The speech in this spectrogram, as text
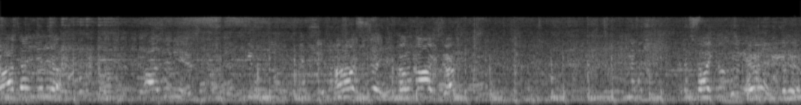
Bazen geliyor. Bazen iyi. Karar sizin, yukarı daha güzel. Cycle geliyor, evet, geliyor.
